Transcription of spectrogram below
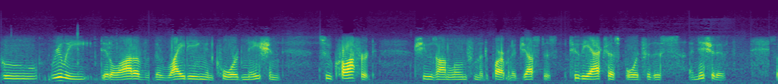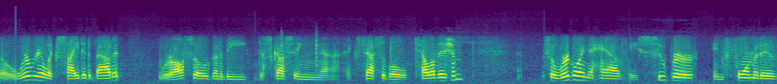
who really did a lot of the writing and coordination, Sue Crawford. She was on loan from the Department of Justice to the Access Board for this initiative. So we're real excited about it. We're also going to be discussing uh, accessible television. So we're going to have a super informative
